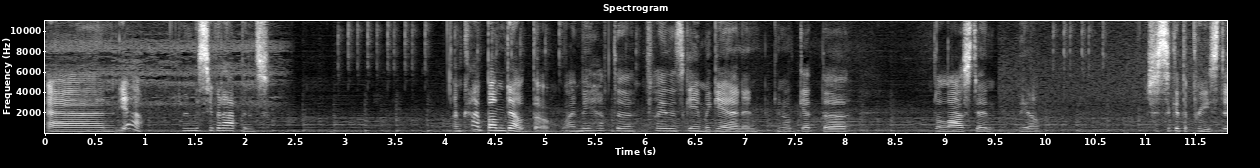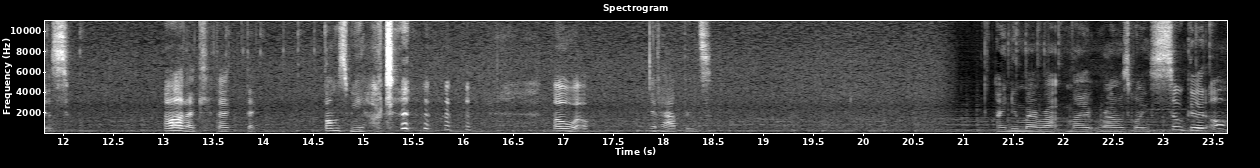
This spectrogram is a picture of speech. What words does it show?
and yeah, let me see what happens. I'm kind of bummed out, though. I may have to play this game again and, you know, get the, the last end, you know, just to get the priestess. Oh, that, that, that bums me out. oh well, it happens. I knew my my run was going so good. Oh,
